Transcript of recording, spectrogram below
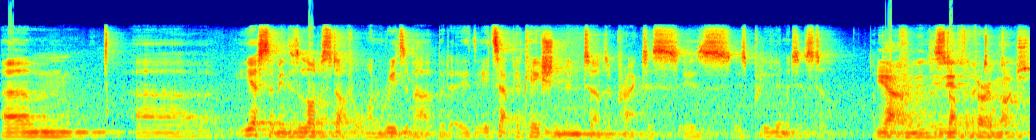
Um, uh, yes, I mean, there's a lot of stuff what one reads about, but it, its application in terms of practice is is pretty limited still. Yeah, I mean, it, it is very much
